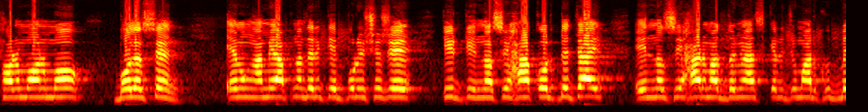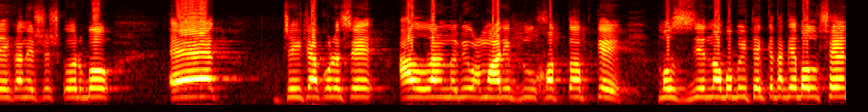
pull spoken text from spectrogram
সরমর্ম বলেছেন। এবং আমি আপনাদেরকে পরিশেষে তিনটি নসিহা করতে চাই। এই নসিহার মাধ্যমে আজকের জুমার খুদ্া এখানে শেষ করব। এক যেটা করেছে আল্লাহ নবী ওমর ইবনুল খত্তাবকে মসজিদ নববী থেকে তাকে বলছেন,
